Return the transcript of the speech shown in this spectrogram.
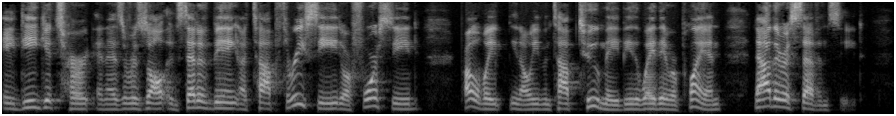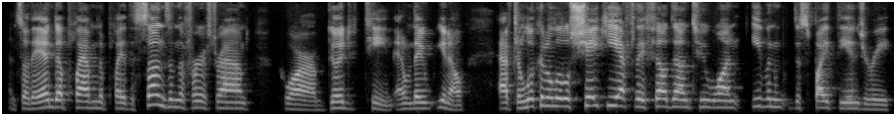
AD gets hurt, and as a result, instead of being a top three seed or four seed, probably you know even top two maybe the way they were playing, now they're a seven seed, and so they end up having to play the Suns in the first round, who are a good team, and they you know after looking a little shaky after they fell down two one, even despite the injury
